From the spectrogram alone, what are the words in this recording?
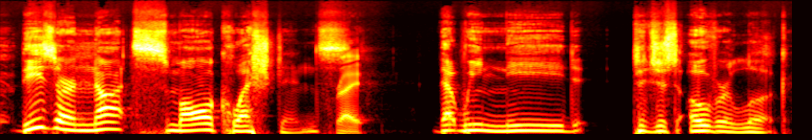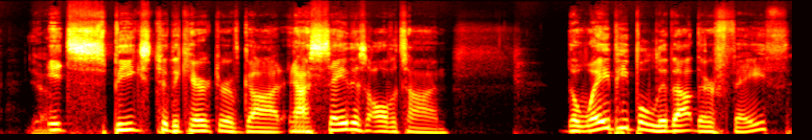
these are not small questions Right. that we need to just overlook. Yeah. It speaks to the character of God. And I say this all the time. The way people live out their faith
